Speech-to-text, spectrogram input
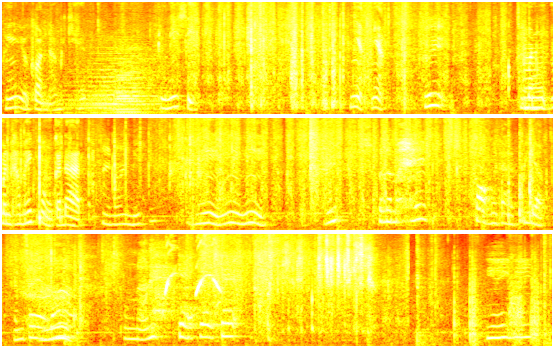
เฮ้ยเดี๋ยวก่อนนะพี่เคสดูนี่สิ เนี่ยเนี่ยเฮ้ยมันมันทำให้กล่องกระดาษ ไหนน้อยนิดนี่นี่นี่ มันทำให้กล่องกระดาษเปียกนั่นแสดงว่าตรงนั้นแกะแกะแกะนี่ไงนี่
